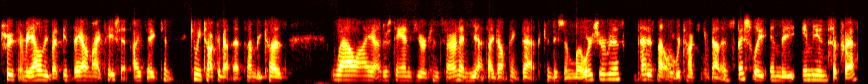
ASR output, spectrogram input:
truth and reality, but if they are my patient, I say, "Can can we talk about that some?" Because while I understand your concern, and yes, I don't think that condition lowers your risk, that is not what we're talking about, especially in the immune suppressed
